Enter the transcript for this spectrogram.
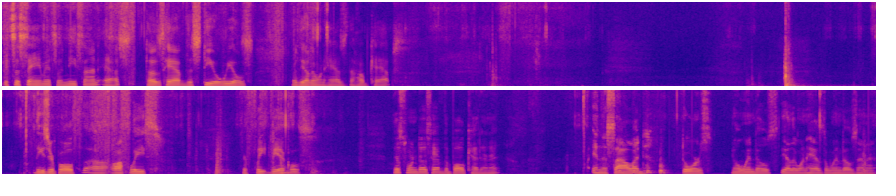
It's the same. It's a Nissan S. Does have the steel wheels, where the other one has the hubcaps. These are both uh, off lease. They're fleet vehicles. This one does have the bulkhead in it and the solid doors no windows. The other one has the windows in it.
